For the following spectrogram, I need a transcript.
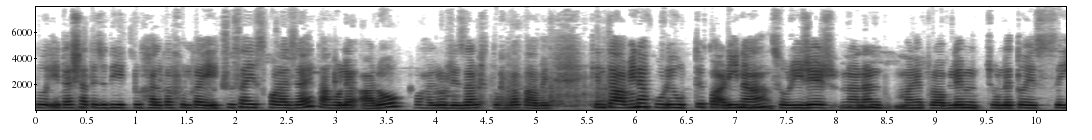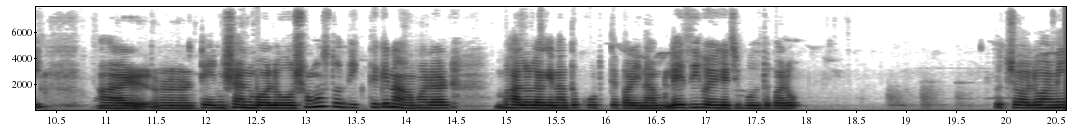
তো এটার সাথে যদি একটু হালকা ফুলকা এক্সারসাইজ করা যায়, তাহলে আরও ভালো রেজাল্ট তোমরা পাবে। কিন্তু আমি না করে উঠতে পারি না, শরীরের নানান মানে প্রবলেম চলে তো এসছেই। আর টেনশন বলো, সমস্ত দিক থেকে না আমার আর ভালো লাগে না, তো করতে পারি না। লেজি হয়ে গেছি বলতে পারো। তো চলো আমি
